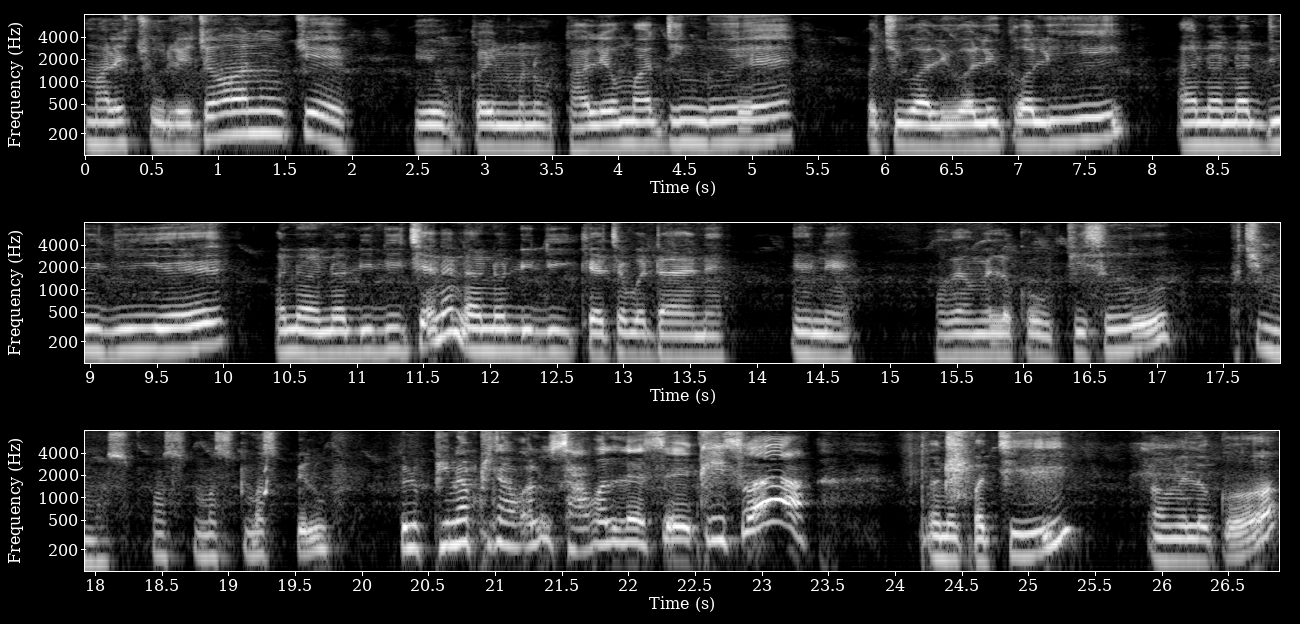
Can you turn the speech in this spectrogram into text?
મારે ચૂલે જવાનું છે. એવું કહીને મને ઉઠાડ્યો મા ધીંગુએ પછી વાલી વાલી કલી, આ નાના દીદીએ, આ નાના દીદી છે ને, નાનો દીદી કહે છે બધા એને એને. હવે અમે લોકો ઉઠીશું. પછી મસ્ત મસ્ત મસ્ત મસ્ત પેલું પેલું ફીના ફીના વાળું સાવલ લેશે કિસ્વા અને પછી અમે લોકો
